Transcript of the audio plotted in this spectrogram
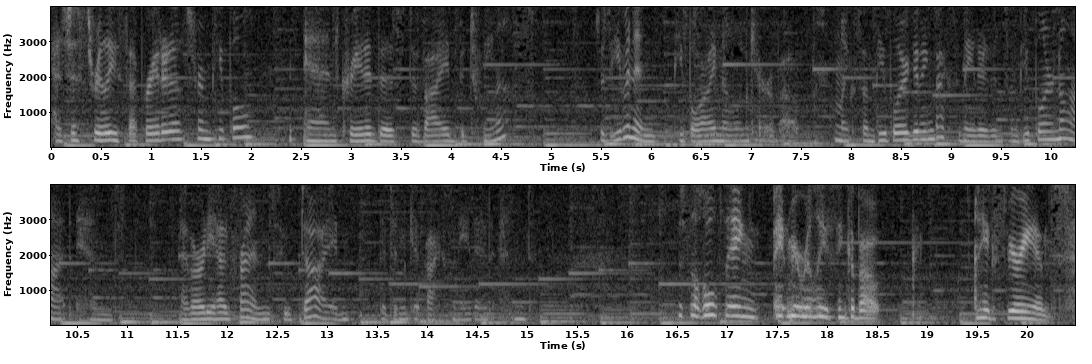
has just really separated us from people and created this divide between us. Just even in people I know and care about. Like some people are getting vaccinated and some people are not. And I've already had friends who've died that didn't get vaccinated. And just the whole thing made me really think about the experience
